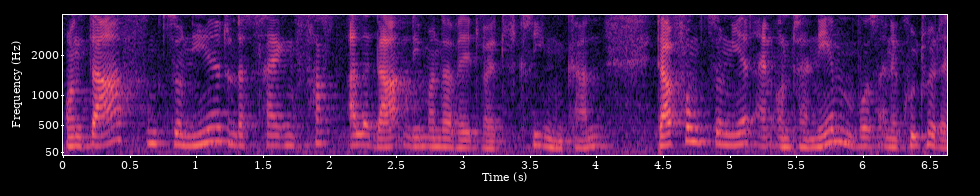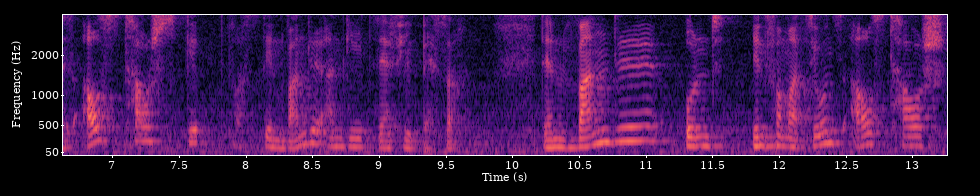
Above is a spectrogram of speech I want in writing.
Und da funktioniert, und das zeigen fast alle Daten, die man da weltweit kriegen kann, da funktioniert ein Unternehmen, wo es eine Kultur des Austauschs gibt, was den Wandel angeht, sehr viel besser. Denn Wandel und Informationsaustausch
